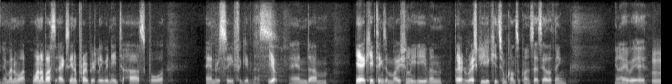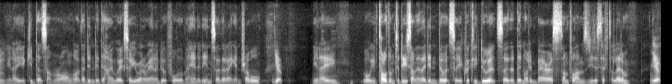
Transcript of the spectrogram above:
And when one- one of us acts inappropriately, we need to ask for and receive forgiveness. Yep. And um, yeah, keep things emotionally even. Don't Yep. rescue your kids from consequence. That's the other thing. You know, where Mm. you know your kid does something wrong, like they didn't do their homework, so you run around and do it for them and hand it in so they don't get in trouble. Yep. You know, or you've told them to do something they didn't do it, so you quickly do it so that they're not embarrassed. Sometimes you just have to let them. Yeah.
